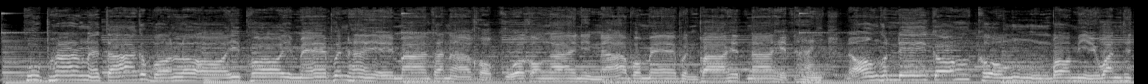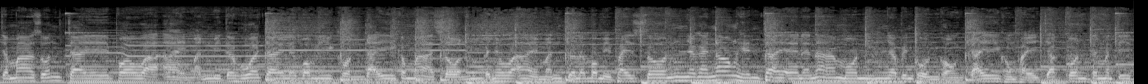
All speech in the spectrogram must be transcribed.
thank you หูพางหน้าตาก็บ่ลอยพ่อยแม่เพิ่นให้มาฐานะครอบครัวของงายนี่นาพ่อแม่เพิ่นพาเฮ็ดนาเฮ็ดให้น้องคนดีก็คงบ่มีวันที่จะมาสนใจ เพราะว่าอ้ายมันมีแต่หัวใจและบ่มีคนใดก็มาสนเป็นเพราะว่าอ้ายมันจนและบ่มีไผสนอยากให้น้องเห็นใจไอ้หน้ามนอย่าเป็นคนของใจของไผจักคนแต่มันติด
